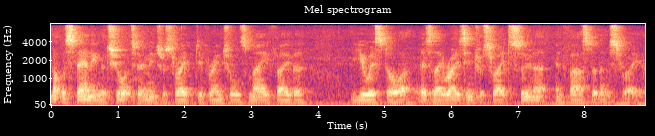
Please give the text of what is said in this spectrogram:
notwithstanding that short-term interest rate differentials may favour the US dollar as they raise interest rates sooner and faster than Australia.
